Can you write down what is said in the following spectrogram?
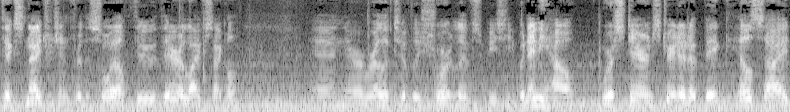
fix nitrogen for the soil through their life cycle and they're a relatively short-lived species. But anyhow, we're staring straight at a big hillside,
